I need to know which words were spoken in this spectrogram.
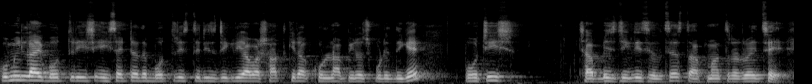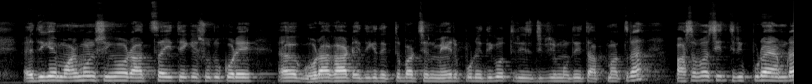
কুমিল্লায় বত্রিশ, এই সাইডটাতে বত্রিশ, তিরিশ ডিগ্রি, আবার সাতক্ষীরা, খুলনা, পিরোজপুরের দিকে পঁচিশ, ছাব্বিশ ডিগ্রি সেলসিয়াস তাপমাত্রা রয়েছে। এদিকে ময়মনসিংহ, রাজশাহী থেকে শুরু করে ঘোড়াঘাট, এদিকে দেখতে পাচ্ছেন মেহেরপুর, এদিকেও তিরিশ ডিগ্রির মধ্যেই তাপমাত্রা। পাশাপাশি ত্রিপুরায় আমরা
